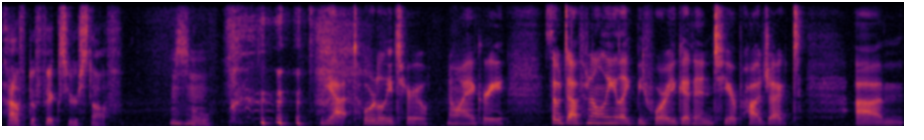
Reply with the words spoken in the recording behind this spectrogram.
have to fix your stuff. Mhm. So, Yeah, totally true. No, I agree. So definitely, like before you get into your project, um,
